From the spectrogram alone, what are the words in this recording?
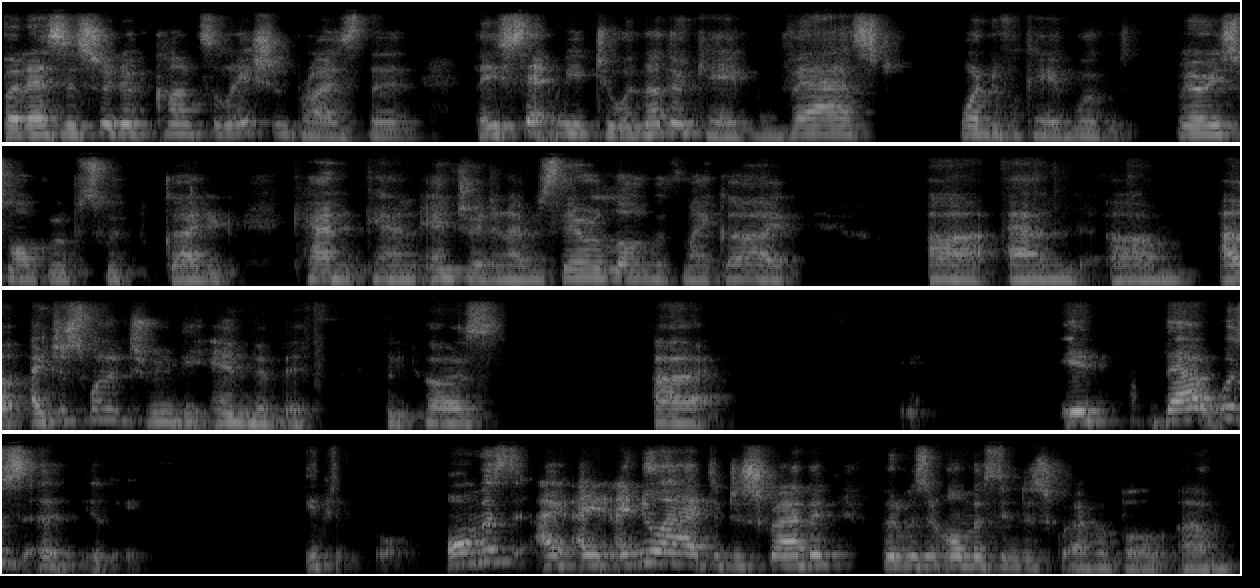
But as a sort of consolation prize, the, they sent me to another cave, vast, wonderful cave where very small groups with guided can can enter it. And I was there alone with my guide. Uh, and um, I, I, just wanted to read the end of it because uh, it that was a, it almost I, I knew I had to describe it, but it was an almost indescribable um,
